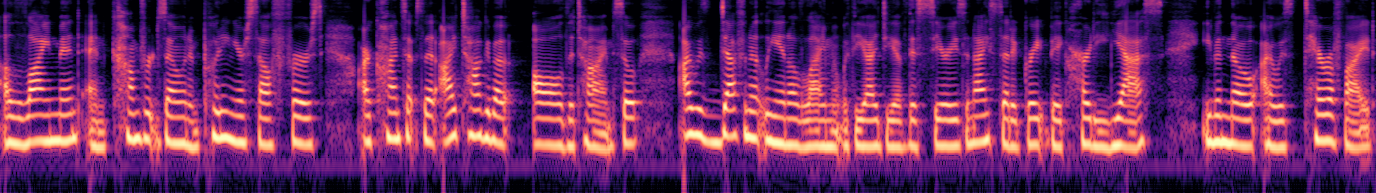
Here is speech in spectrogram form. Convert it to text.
alignment and comfort zone and putting yourself first are concepts that I talk about all the time. So I was definitely in alignment with the idea of this series, and I said a great big hearty yes, even though I was terrified.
